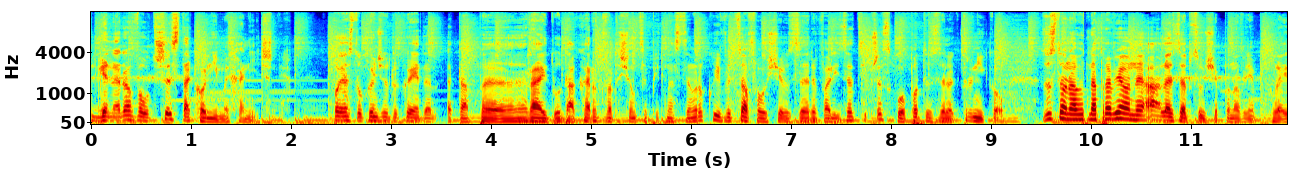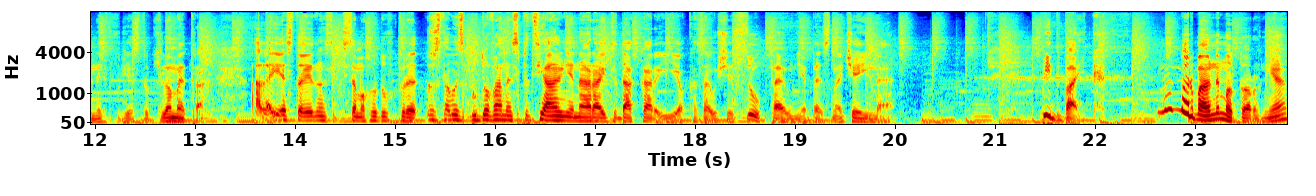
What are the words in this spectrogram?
Generował 300 koni mechanicznych. Pojazd ukończył tylko jeden etap e, rajdu Dakar w 2015 roku i wycofał się z rywalizacji przez kłopoty z elektroniką. Został nawet naprawiony, ale zepsuł się ponownie po kolejnych 20 km. Ale jest to jeden z takich samochodów, które zostały zbudowane specjalnie na rajd Dakar i okazały się zupełnie beznadziejne. Pitbike. No, normalny motor, nie?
